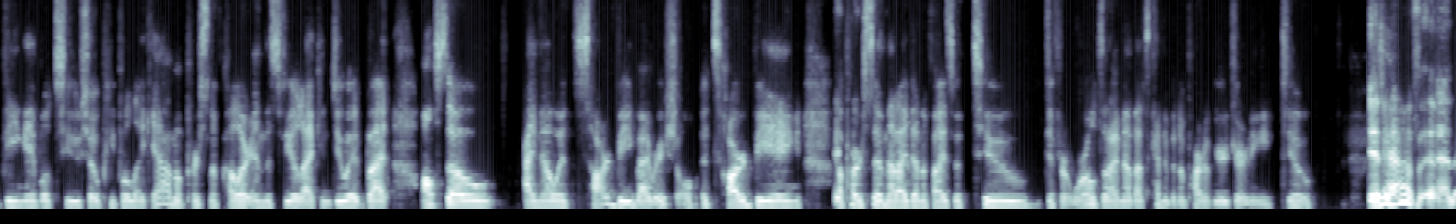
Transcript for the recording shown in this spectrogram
being able to show people like yeah i'm a person of color in this field i can do it but also I know it's hard being biracial. It's hard being a person that identifies with two different worlds. And I know that's kind of been a part of your journey too. It has. And,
